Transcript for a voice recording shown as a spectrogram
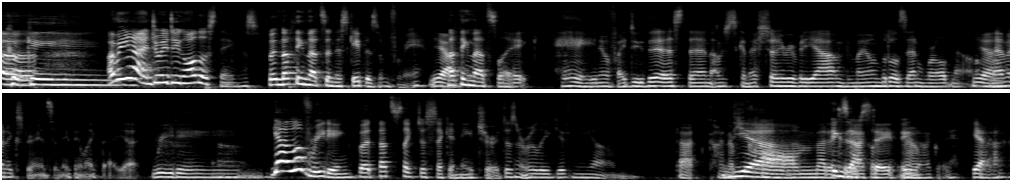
Uh, Cooking. I mean, yeah, I enjoy doing all those things, but nothing that's an escapism for me. Yeah. Nothing that's like, hey, you know, if I do this, then I'm just going to shut everybody out and be my own little Zen world now. Yeah. I haven't experienced anything like that yet. Reading. Um, yeah, I love reading, but that's like just second nature. It doesn't really give me um that kind of yeah, calm meditative exactly, state. No. Exactly. Yeah.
